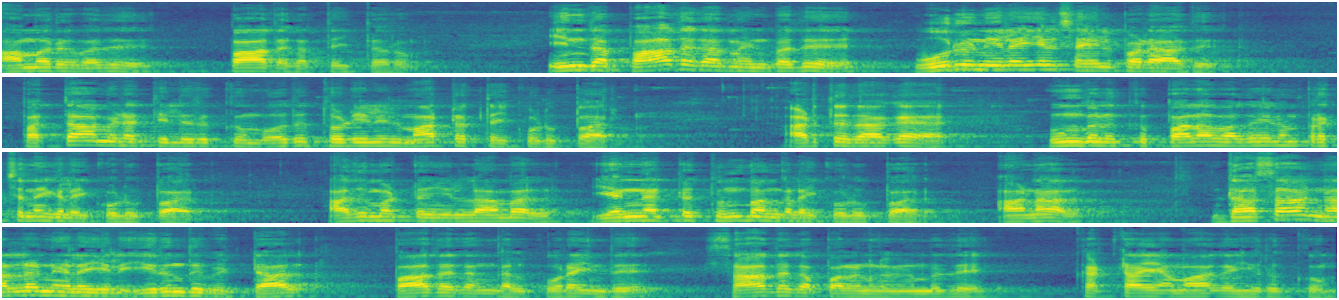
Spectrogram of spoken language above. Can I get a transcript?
அமருவது பாதகத்தை தரும். இந்த பாதகம் என்பது ஒரு நிலையில் செயல்படாது. பத்தாம் இடத்தில் இருக்கும்போது தொழிலில் மாற்றத்தை கொடுப்பார். அடுத்ததாக உங்களுக்கு பல வகையிலும் பிரச்சனைகளை கொடுப்பார். அது மட்டும் இல்லாமல் எண்ணற்ற துன்பங்களை கொடுப்பார். ஆனால் தசா நல்ல நிலையில் இருந்துவிட்டால் பாதகங்கள் குறைந்து சாதக பலன்கள் என்பது கட்டாயமாக இருக்கும்.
